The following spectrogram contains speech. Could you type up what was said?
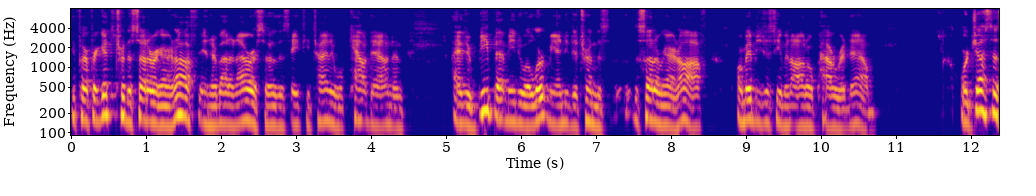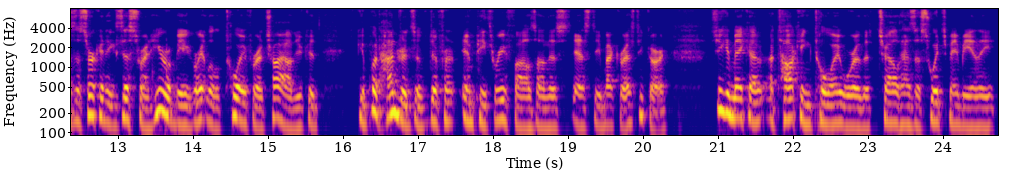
If I forget to turn the soldering iron off in about an hour or so, this AT ATtiny will count down and either beep at me to alert me I need to turn this, the soldering iron off, or maybe just even auto power it down. Or just as the circuit exists right here would be a great little toy for a child. You could you can put hundreds of different MP3 files on this SD micro SD card. So you can make a, a talking toy where the child has a switch maybe in the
